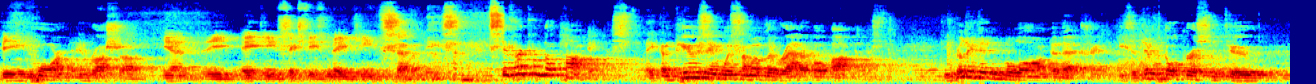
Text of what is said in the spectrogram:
being formed in Russia in the 1860s and 1870s. It's different from the populist. They confuse him with some of the radical populists. He really didn't belong to that trend. He's a difficult person to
